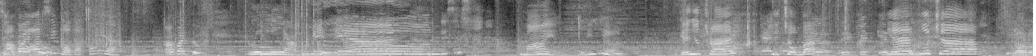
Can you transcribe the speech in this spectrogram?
Apa itu? Arsi buat apa ya? Apa itu? Minion. Minion. This is mine. Minion. Can you try? Dicoba? Repeat it. Yeah, good job. No, no,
